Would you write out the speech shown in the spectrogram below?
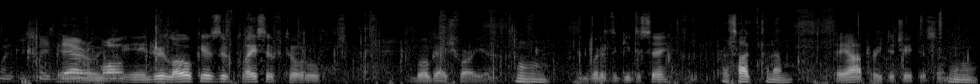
when Krishna is You know, all Indra Lok is a place of total Bhogashvarya. Mm. And what does the Gita say? Prasaktanam. Taya prita chetasam. Mm.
